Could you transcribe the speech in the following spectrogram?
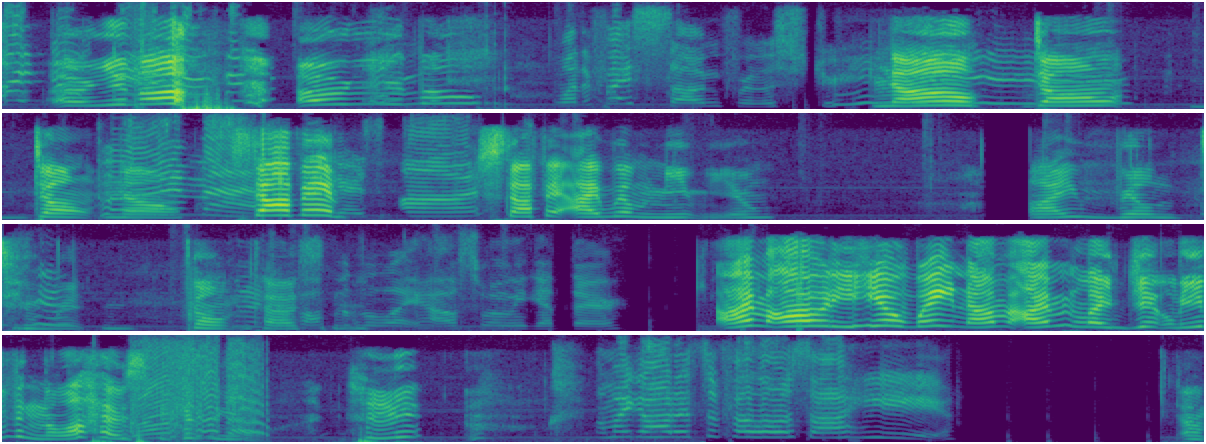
I Oh, you know? Oh, you know? What if I sung for the stream? No, don't, don't, Put no. Stop it! Stop it, I will mute you. I will do it. Don't I'm test me. the lighthouse when we get there. I'm already here waiting. I'm, I'm legit leaving the lighthouse because of you. Oh my god, it's a fellow Asahi. Oh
